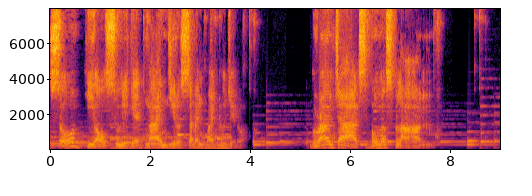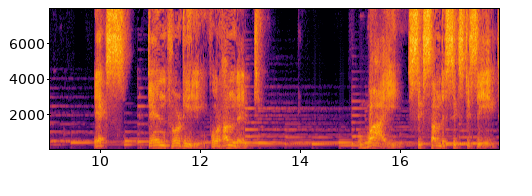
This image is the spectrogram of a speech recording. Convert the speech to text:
So he also will get 907.20. Gantt task bonus plan X 1040 400 Y 666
